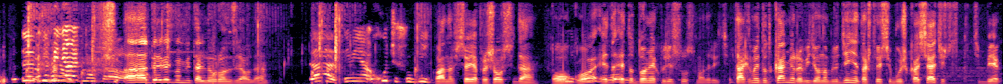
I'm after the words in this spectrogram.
Вот это ты меня... А, ты опять моментальный урон взял, да? Да, ты меня хочешь убить. Ладно, все, я пришел сюда. Ну, Ого, это, это домик в лесу, смотрите. Так, мы тут камера видеонаблюдения, так что если будешь косячить, то тебе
